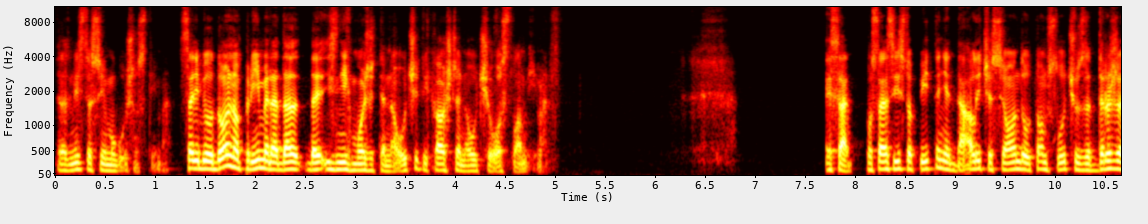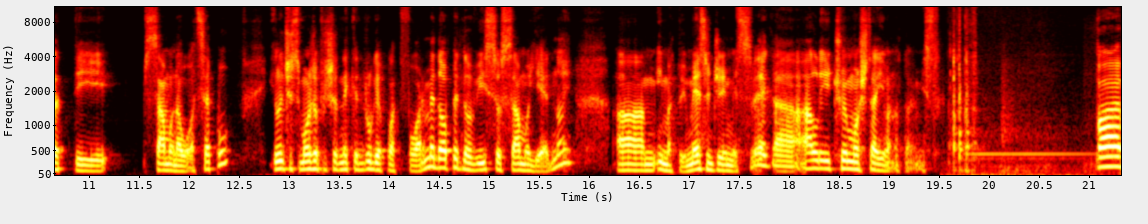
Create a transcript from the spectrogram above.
razmislite o svim mogućnostima. Sad je bilo dovoljno primjera da, da iz njih možete naučiti kao što je naučio ostalom Ivan. E sad, postavlja se isto pitanje da li će se onda u tom slučaju zadržati samo na Whatsappu ili će se možda pričati neke druge platforme da opet ne ovisi o samo jednoj. Um, ima tu i Messenger, ima svega, ali čujemo šta Ivan o tome misli. Pa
